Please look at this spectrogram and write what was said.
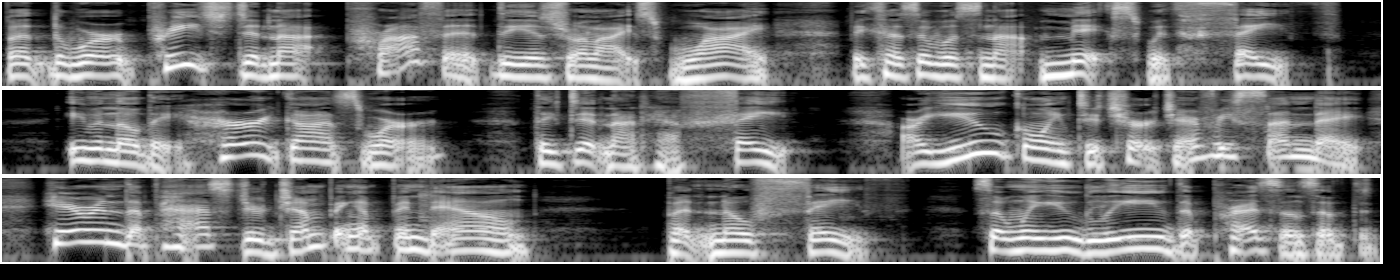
but the word preached did not profit the Israelites. Why? Because it was not mixed with faith. Even though they heard God's word, they did not have faith are you going to church every Sunday, hearing the pastor jumping up and down, but no faith? So when you leave the presence of the,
